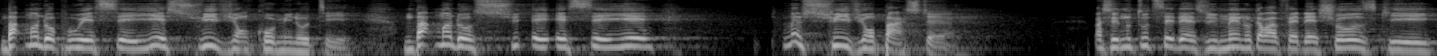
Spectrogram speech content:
M'pa de pour essayer suivre une communauté. M'pa de essayer même suivre un pasteur. Parce que nous tous c'est des humains, nous sommes capables de faire des choses qui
